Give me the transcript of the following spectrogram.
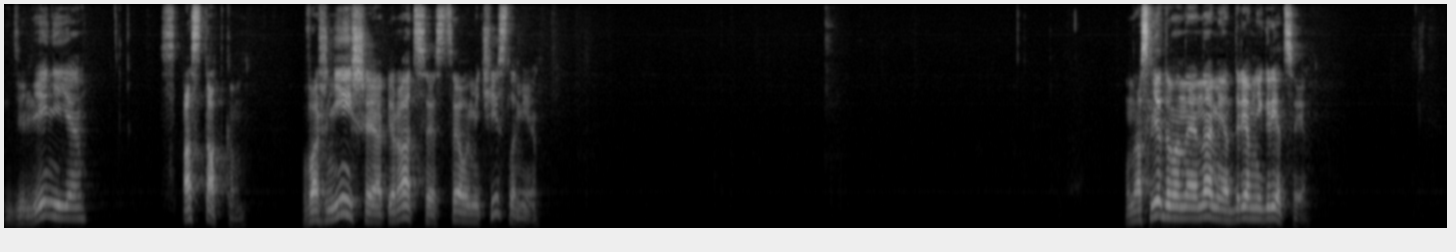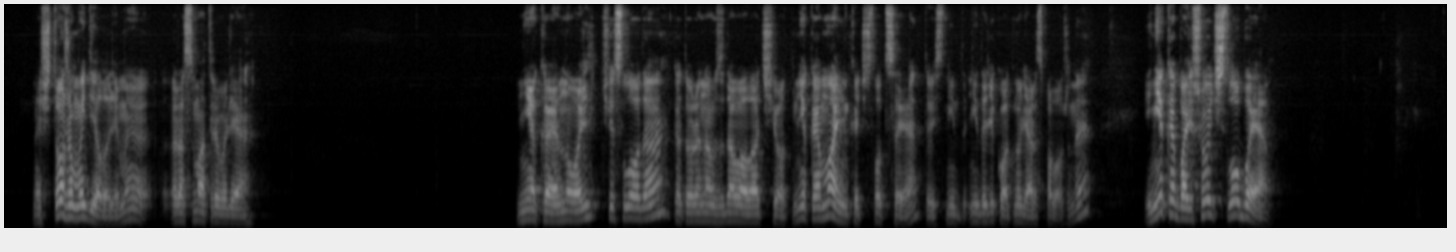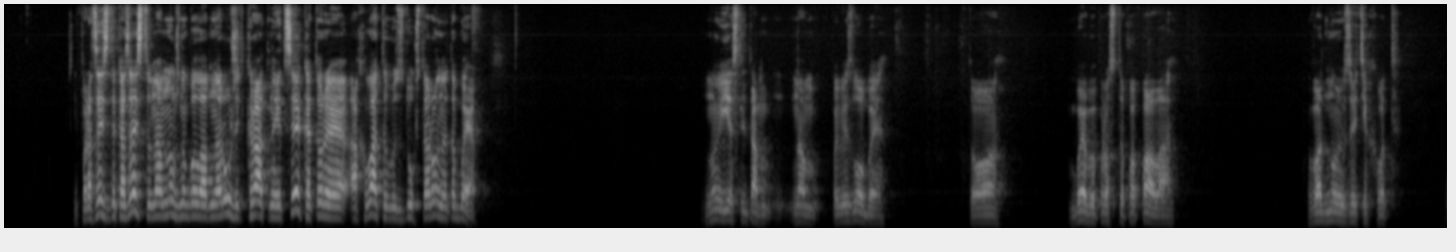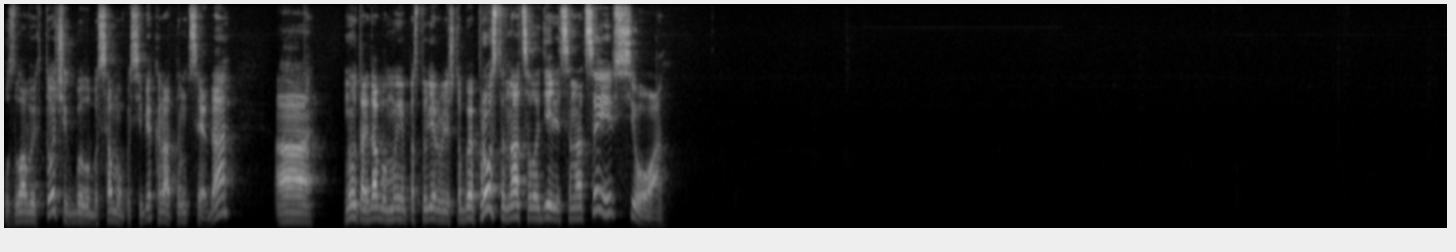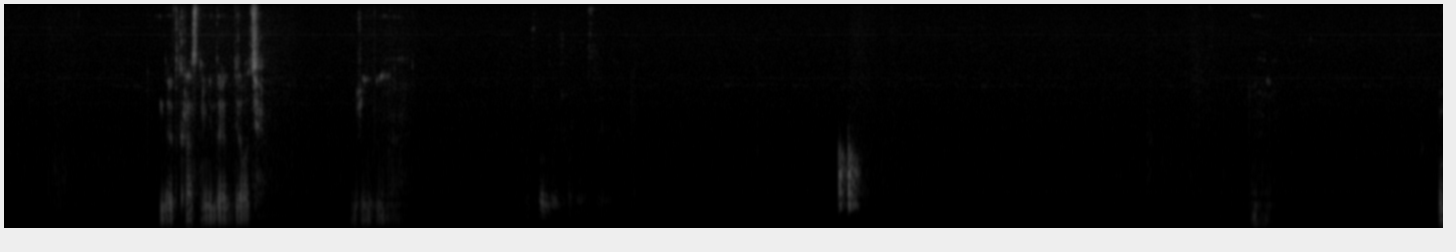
Деление с остатком. Важнейшая операция с целыми числами – унаследованная нами от Древней Греции. Значит, что же мы делали? Мы рассматривали некое 0 число, да, которое нам задавало отчет, некое маленькое число c, то есть недалеко от нуля расположенное, и некое большое число b. И в процессе доказательства нам нужно было обнаружить кратные c, которые охватывают с двух сторон это b. Ну, если там нам повезло бы, то b бы просто попала в одну из этих вот узловых точек, было бы само по себе кратным c, да? А, ну, тогда бы мы постулировали, что b просто нацело делится на c и все. Дает красный, не дает делать.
